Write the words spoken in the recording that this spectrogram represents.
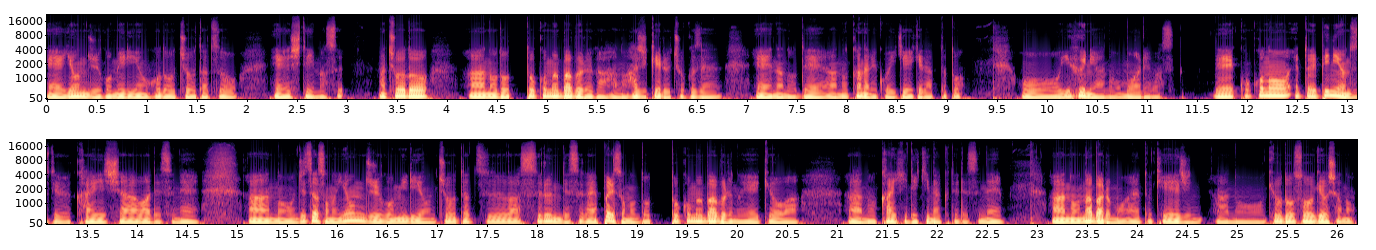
えー、45 million ほど調達を、えー、しています。まあ、ちょうど、あの、ドットコムバブルがあの弾ける直前、えー、なので、あの、かなりこうイケイケだったというふうにあの思われます。で、ここの、えっと、エピニオンズという会社はですね、あの、実はその45 million 調達はするんですが、やっぱりそのドットコムバブルの影響は、あの、回避できなくてですね、あの、ナバルも、えっと、経営陣、あの、共同創業者の、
